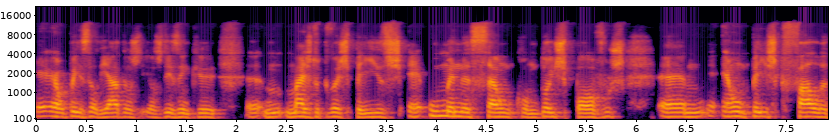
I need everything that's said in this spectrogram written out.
é, é o país aliado. Eles, dizem que mais do que dois países é uma nação com dois povos. É um país que fala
